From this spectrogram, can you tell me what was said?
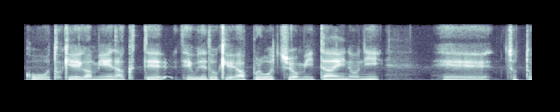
こう、時計が見えなくて、で、腕時計、Apple Watch を見たいのに、えー、ちょっと、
